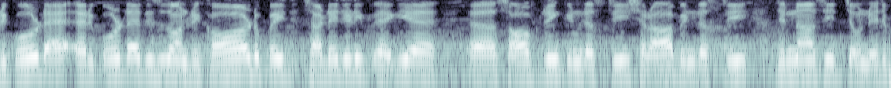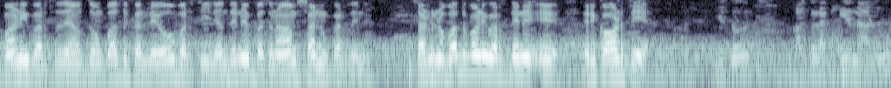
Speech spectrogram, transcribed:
ਰਿਕਾਰਡ ਹੈ ਰਿਪੋਰਟ ਹੈ ਥਿਸ ਇਜ਼ ਔਨ ਰਿਕਾਰਡ ਭਈ ਸਾਡੇ ਜਿਹੜੀ ਹੈਗੀ ਹੈ ਸੌਫਟ ਡਰਿੰਕ ਇੰਡਸਟਰੀ ਸ਼ਰਾਬ ਇੰਡਸਟਰੀ ਜਿੰਨਾ ਅਸੀਂ ਝੋਨੇ 'ਚ ਪਾਣੀ ਵਰਤਦੇ ਹਾਂ, ਉਦੋਂ ਵੱਧ ਕੱਲੇ ਉਹ ਵਰਤੀ ਜਾਂਦੇ ਨੇ, ਬਦਨਾਮ ਸਾਨੂੰ ਕਰਦੇ ਨੇ। ਸਾਡੇ ਨੂੰ ਵੱਧ ਪਾਣੀ ਵਰਤਦੇ ਨੇ ਇਹ ਰਿਕਾਰਡ ਤੇ ਹੈ ਜਦੋਂ ਅੱਗ ਲੱਗਦੀ ਹੈ ਨਾੜ ਨੂੰ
